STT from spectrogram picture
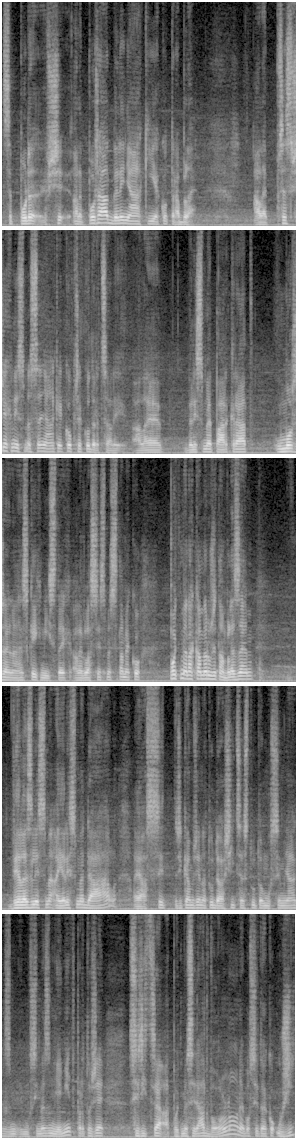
se poda, vši, ale pořád byly nějaký jako trable. Ale přes všechny jsme se nějak jako překodrcali, ale byli jsme párkrát u moře na hezkých místech, ale vlastně jsme se tam jako, pojďme na kameru, že tam vlezem, vylezli jsme a jeli jsme dál a já si říkám, že na tu další cestu to musím nějak, musíme změnit, protože si říct třeba, a pojďme si dát volno, nebo si to jako uží,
